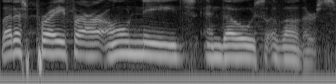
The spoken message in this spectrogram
Let us pray for our own needs and those of others.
